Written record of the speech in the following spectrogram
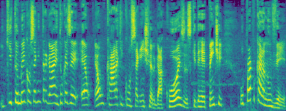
e que também consegue entregar. Então, quer dizer, é, é um cara que consegue enxergar coisas que de repente o próprio cara não vê.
